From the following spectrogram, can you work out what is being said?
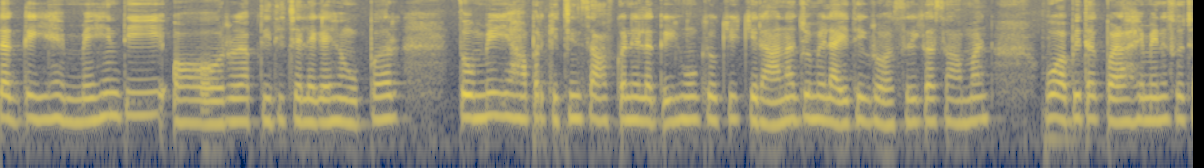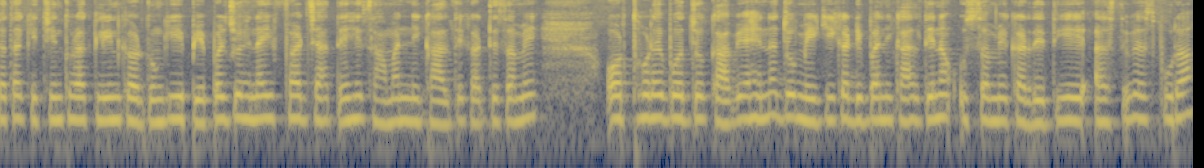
लग गई है मेहंदी और अब दीदी चले गए हैं ऊपर। तो मैं यहाँ पर किचन साफ़ करने लग गई हूँ क्योंकि किराना जो मैं लाई थी ग्रॉसरी का सामान, वो अभी तक पड़ा है। मैंने सोचा था किचन थोड़ा क्लीन कर दूँगी। ये पेपर जो है ना, ये फट जाते हैं सामान निकालते करते समय और थोड़े बहुत जो काव्या है ना, जो मैगी का डिब्बा निकालती है ना, उस समय कर देती है अस्त व्यस्त पूरा।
